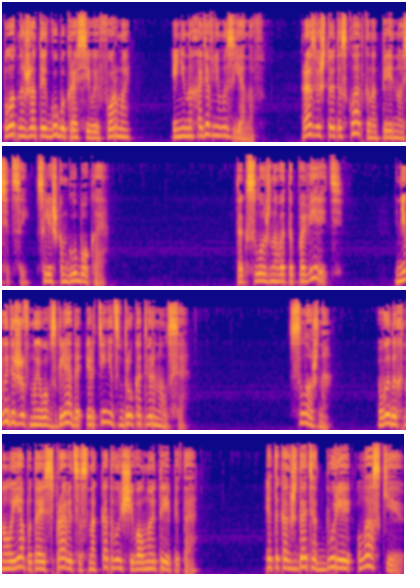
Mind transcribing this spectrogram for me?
плотно сжатые губы красивой формы и не находя в нем изъянов. Разве что эта складка над переносицей, слишком глубокая. Так сложно в это поверить. Не выдержав моего взгляда, Эртинец вдруг отвернулся. «Сложно», — выдохнула я, пытаясь справиться с накатывающей волной трепета — это как ждать от бури ласки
